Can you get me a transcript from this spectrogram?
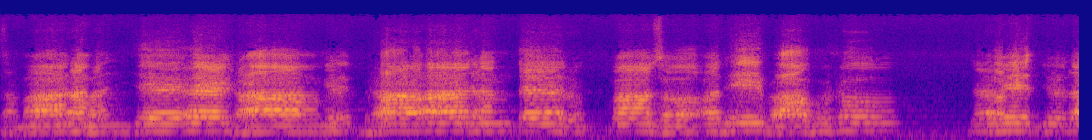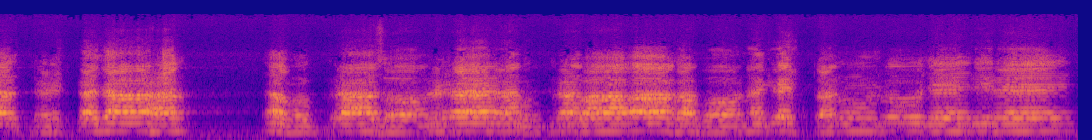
समानमञ्जेषाम् विभ्राजन्ते रुक्मासो अधिबाहुषु। न विद्युतदृष्टजाः मुग्रासो वृषणमुग्रवाहवो न किष्टनुषु जेतिरे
